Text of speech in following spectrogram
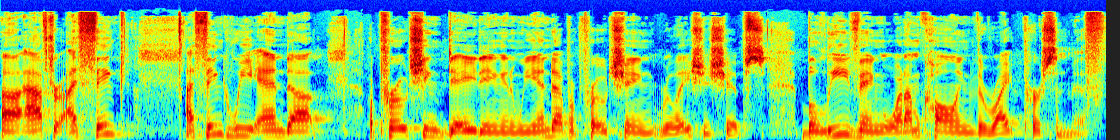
uh, after I think, I think we end up approaching dating and we end up approaching relationships believing what I'm calling the right person myth.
